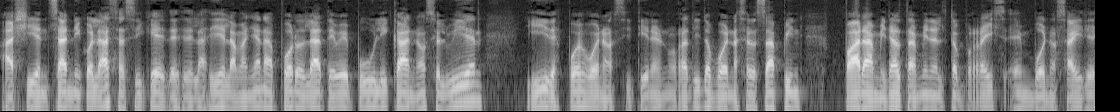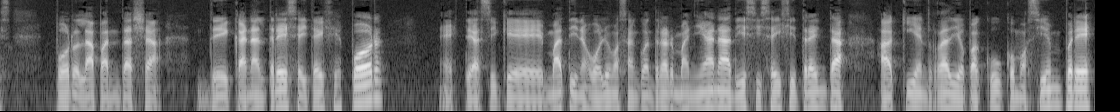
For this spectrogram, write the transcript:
allí en San Nicolás, así que desde las 10 de la mañana por la TV pública no se olviden y después, bueno, si tienen un ratito pueden hacer zapping para mirar también el Top Race en Buenos Aires por la pantalla de Canal 13 y Tex Sport. Este, así que Mati, nos volvemos a encontrar mañana 16 y 30 aquí en Radio Pacú como siempre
